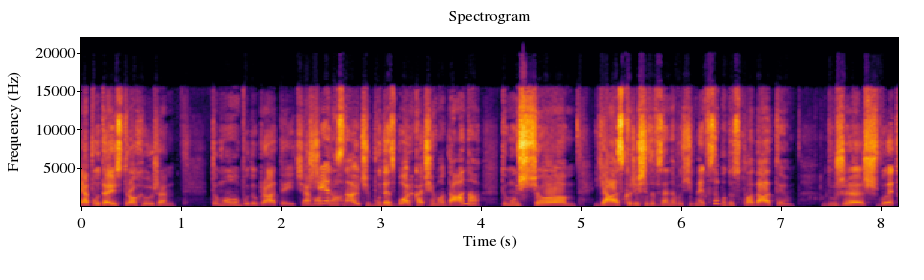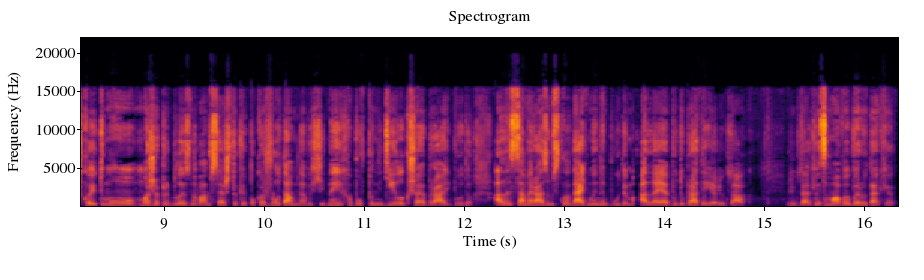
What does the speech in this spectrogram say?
Я путаюсь трохи вже. Тому буду брати і чемодан. Ще я не знаю, чи буде зборка чемодана, тому що я, скоріше за все, на вихідних все буду складати дуже швидко, і тому, може, приблизно вам все ж таки покажу там на вихідних або в понеділок, що я брати буду. Але саме разом складати ми не будемо. Але я буду брати я рюкзак. Рюкзак я сама виберу, так як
